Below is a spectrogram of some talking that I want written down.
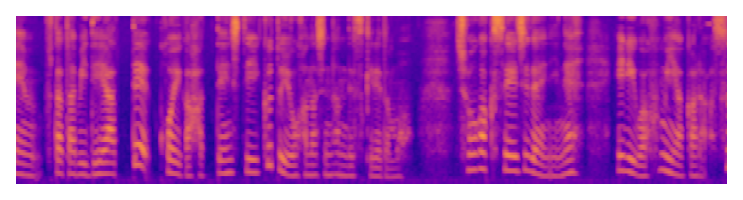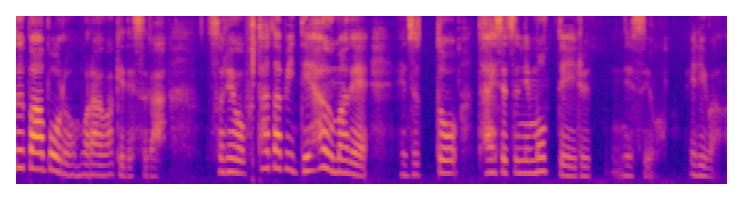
えー、再び出会って恋が発展していくというお話なんですけれども小学生時代にねエリはフミヤからスーパーボールをもらうわけですがそれを再び出会うまで、えー、ずっと大切に持っているんですよ。エリは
